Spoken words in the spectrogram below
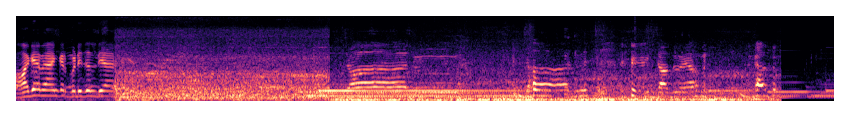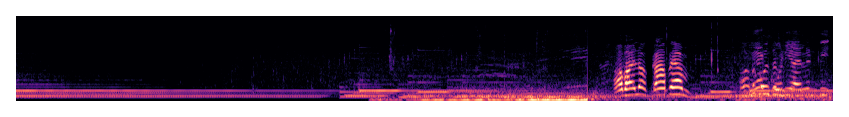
आ गया भयंकर बड़ी जल्दी आया। जादू जादू जादू है हाँ भाई लोग कहाँ पे हम? कोनी आइलैंड बीच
